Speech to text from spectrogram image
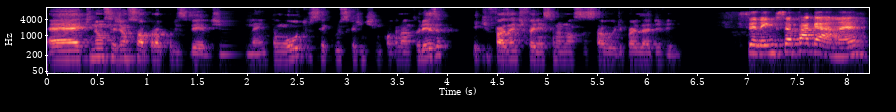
é, que não sejam só própolis verde, né? Então outros recursos que a gente encontra na natureza e que fazem a diferença na nossa saúde e qualidade de vida. Você nem precisa pagar, né?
